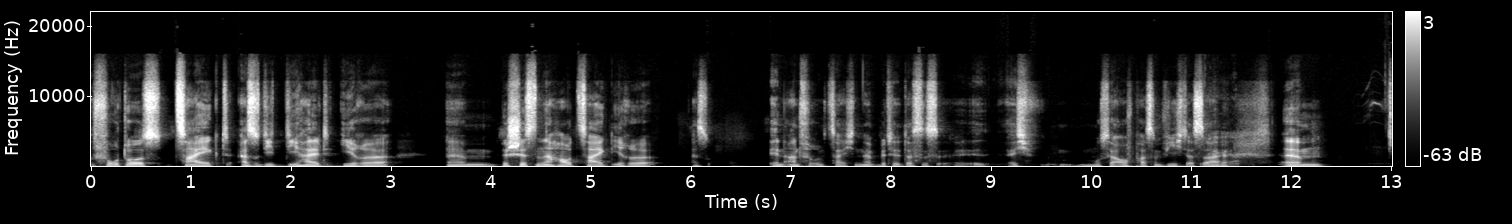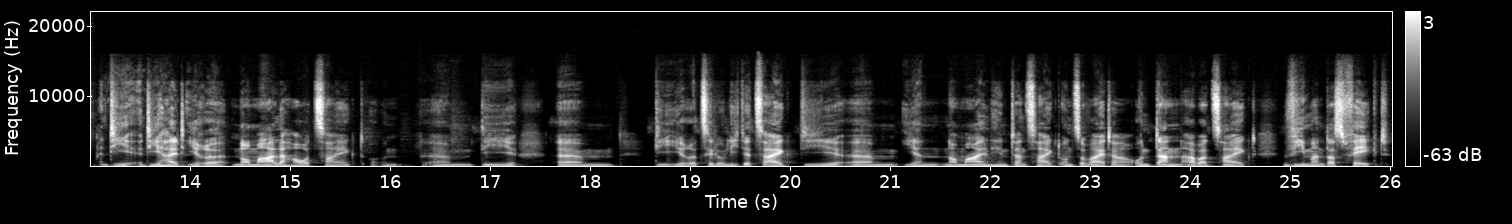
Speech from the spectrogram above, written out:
Fotos zeigt, also die, die halt ihre ähm, beschissene Haut zeigt, ihre, also in Anführungszeichen, ne, bitte, das ist, äh, ich muss ja aufpassen, wie ich das sage, ja, ja. Ähm, die, die halt ihre normale Haut zeigt und ähm, die ähm, die ihre Zellulite zeigt, die ähm, ihren normalen Hintern zeigt und so weiter und dann aber zeigt, wie man das faked.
